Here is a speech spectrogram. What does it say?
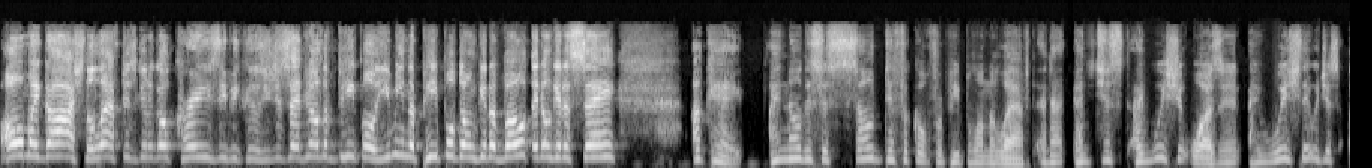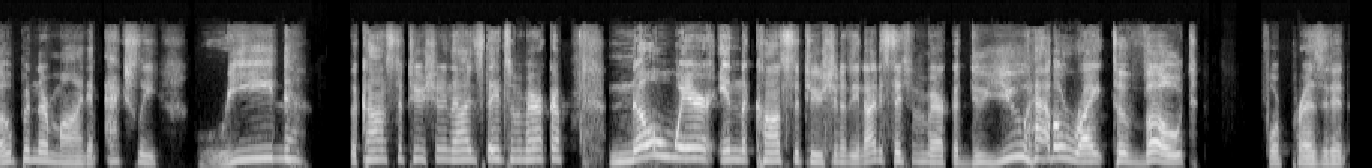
Oh my gosh, the left is going to go crazy because you just said, no, the people. You mean the people don't get a vote? They don't get a say? Okay, I know this is so difficult for people on the left, and I, I just, I wish it wasn't. I wish they would just open their mind and actually read the Constitution of the United States of America? Nowhere in the Constitution of the United States of America do you have a right to vote for President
